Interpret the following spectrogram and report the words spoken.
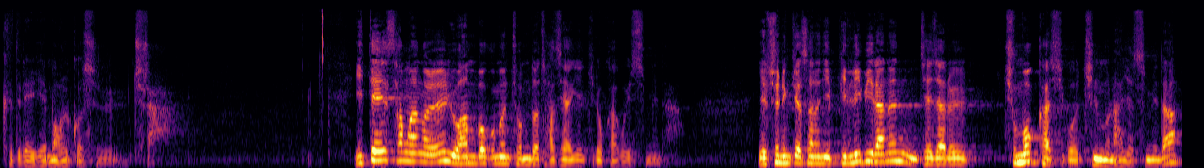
그들에게 먹을 것을 주라. 이때의 상황을 요한복음은 좀 더 자세하게 기록하고 있습니다. 예수님께서는 이 빌립이라는 제자를 주목하시고 질문하셨습니다.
